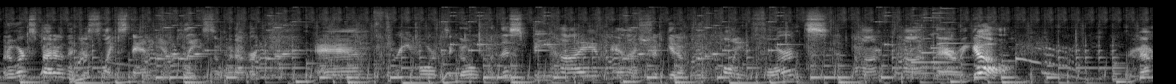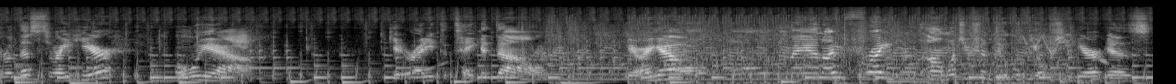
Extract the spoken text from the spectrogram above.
but it works better than just like standing in place or whatever. And three more to go for this beehive, and I should get a blue coin for it. Come on, come on, there we go! Remember this right here? Oh yeah! Get ready to take it down. Here we go! Oh man, I'm frightened! Um, what you should do with Yoshi here is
